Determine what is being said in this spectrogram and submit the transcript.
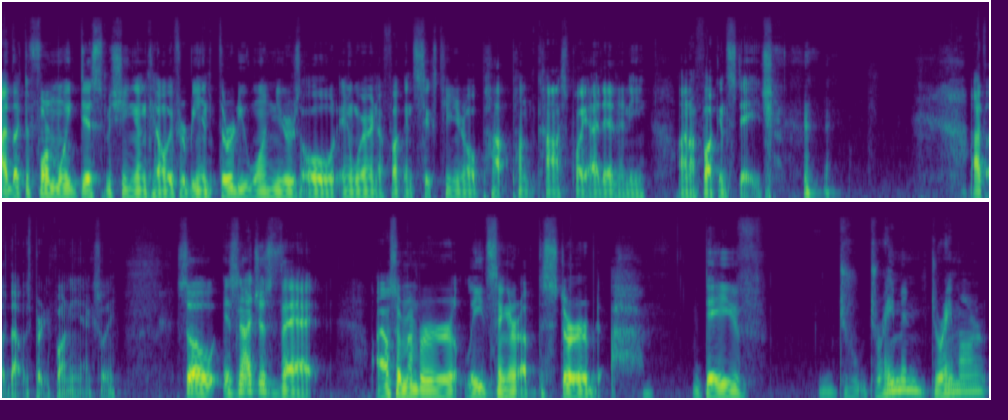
I'd like to formally diss Machine Gun Kelly for being 31 years old and wearing a fucking 16 year old pop punk cosplay identity on a fucking stage. I thought that was pretty funny, actually. So it's not just that. I also remember lead singer of Disturbed, um, Dave Draiman, Draymar,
